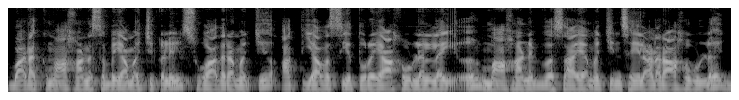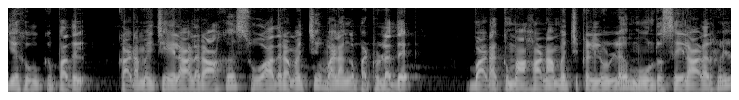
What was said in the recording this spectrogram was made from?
வடக்கு மாகாண சபை அமைச்சுக்களில் சுகாதார அமைச்சு அத்தியாவசிய துறையாக உள்ள நிலையில் மாகாண விவசாய அமைச்சின் செயலாளராக உள்ள ஜெகுவுக்கு பதில் கடமை செயலாளராக சுகாதார அமைச்சு வழங்கப்பட்டுள்ளது. வடக்கு மாகாண அமைச்சுக்களில் உள்ள மூன்று செயலாளர்கள்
